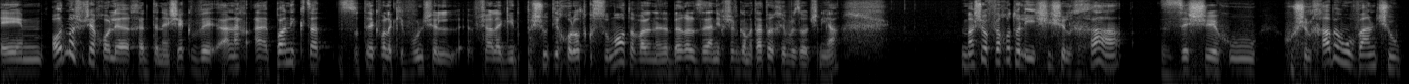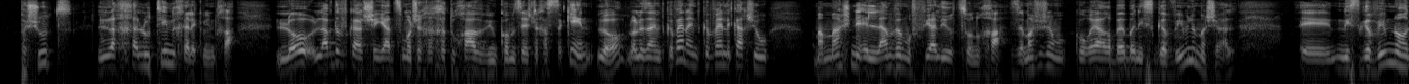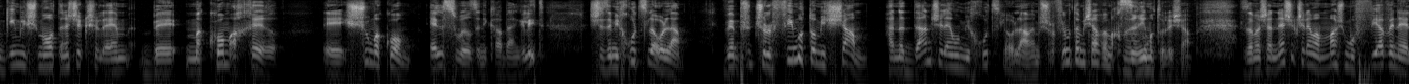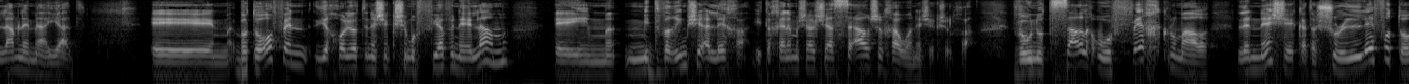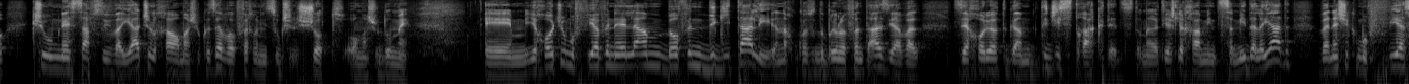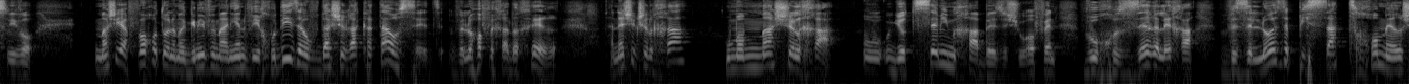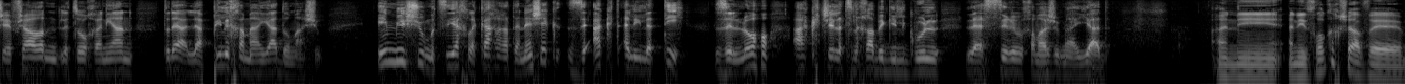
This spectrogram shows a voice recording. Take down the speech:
עוד משהו שיכול לייחד את הנשק, ופה אני קצת סוטה כבר לכיוון של, אפשר להגיד, פשוט יכולות קסומות, אבל נדבר על זה, אני חושב גם אתה תרחיב על זה עוד שנייה. מה שהופך אותו לאישי שלך, זה שהוא שלך במובן שהוא פשוט לחלוטין חלק ממך. לא, לאו דווקא שיד שמאל שלך חתוכה ובמקום זה יש לך סכין, לא, לא לזה אני מתכוון, אני מתכוון לכך שהוא ממש נעלם ומופיע לרצונך. זה משהו שקורה הרבה בנשגבים למשל. אה, נשגבים נוהגים לשמור את הנשק שלהם במקום אחר, אה, שום מקום, elsewhere זה נקרא באנגלית, שזה מחוץ לעולם. והם פשוט שולפים אותו משם. הנדן שלהם הוא מחוץ לעולם, הם שולפים אותו משם ומחזירים אותו לשם. זאת אומרת שהנשק שלהם ממש מופיע ונעלם להם מהיד. אמ, באותו אופן יכול להיות נשק שמופיע ונעלם אמ, מדברים שעליך. ייתכן למשל שהשיער שלך הוא הנשק שלך. והוא נוצר, הוא הופך כלומר לנשק, אתה שולף אותו כשהוא נאסף סביב היד שלך או משהו כזה, והופך למין סוג של שוט או משהו דומה. אמ, יכול להיות שהוא מופיע ונעלם באופן דיגיטלי, אנחנו כל הזמן מדברים על פנטזיה, אבל זה יכול להיות גם digistructed, זאת אומרת, יש לך מין צמיד על היד והנשק מופיע סביבו. מה שיהפוך אותו למגניב ומעניין וייחודי זה העובדה שרק אתה עושה את זה, ולא אף אחד אחר. הנשק שלך הוא ממש שלך, הוא יוצא ממך באיזשהו אופן, והוא חוזר אליך, וזה לא איזה פיסת חומר שאפשר לצורך העניין, אתה יודע, להפיל לך מהיד או משהו. אם מישהו מצליח לקחת לך את הנשק, זה אקט עלילתי. זה לא אקט של הצלחה בגלגול להסיר ממך משהו מהיד. אני, אני אזרוק עכשיו, אה,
